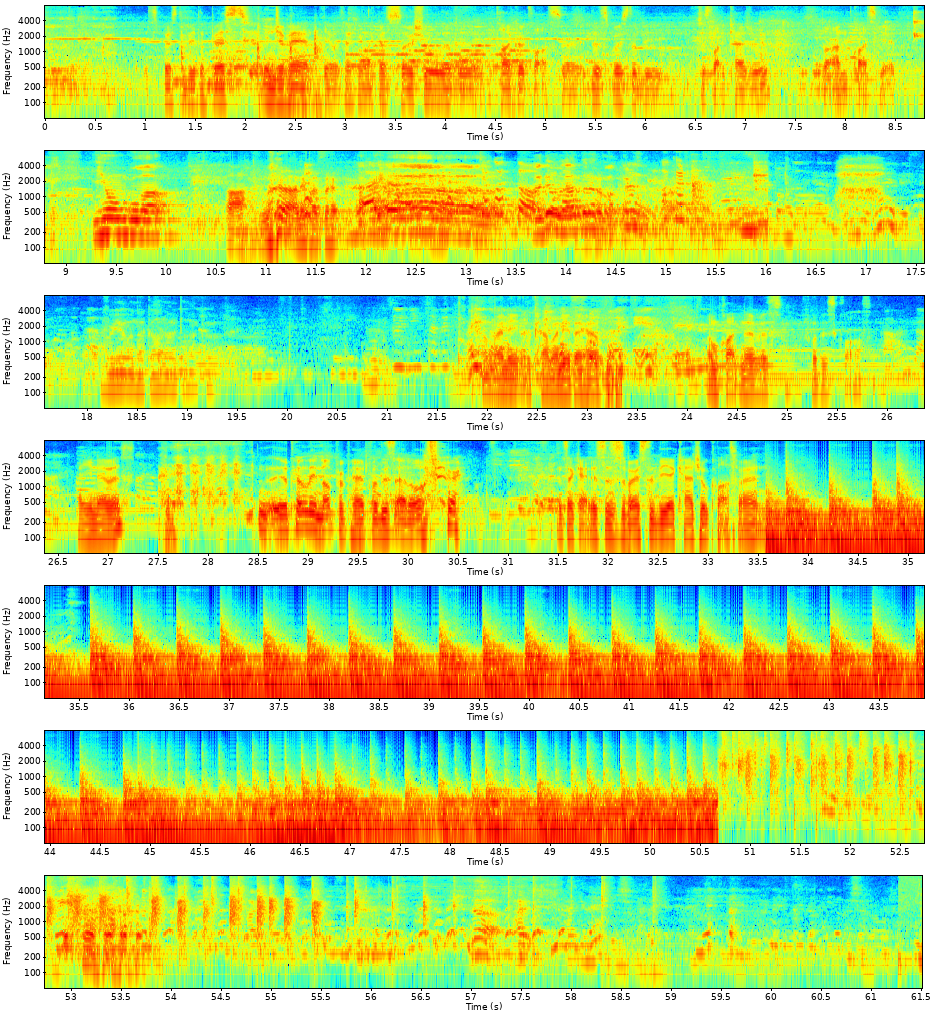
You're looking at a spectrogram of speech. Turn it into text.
it's supposed to be the best in Japan. Yeah, we're taking like a social level taiko class, so they're supposed to be just like casual, but I'm quite scared. 日本語は Ah, ありません。ちょこっとあでもなんとなくわかるわかる Rio Nagano Taco. How many? Look how many they have. I'm quite nervous for this class. Are you nervous? You're totally not prepared for this at all. sir. it's okay. This is supposed to be a casual class, right?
